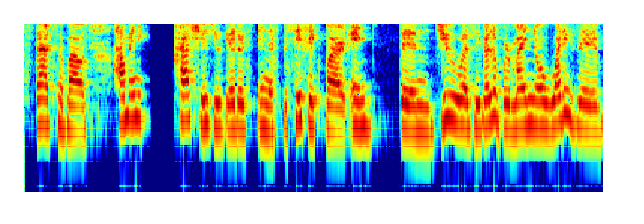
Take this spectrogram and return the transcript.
stats about how many crashes you get in a specific part and then you as developer might know what is the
